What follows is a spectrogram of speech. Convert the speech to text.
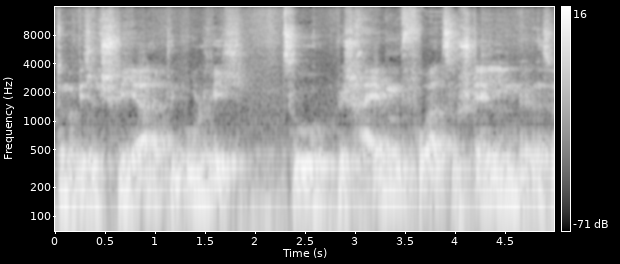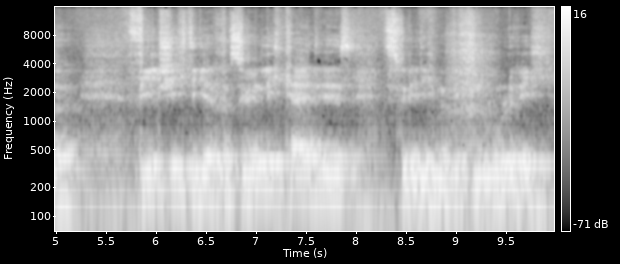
da ein bisschen schwer, den Ulrich zu beschreiben, vorzustellen, weil so eine vielschichtige Persönlichkeit ist. Das würde ich dich mal bitten, Ulrich,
